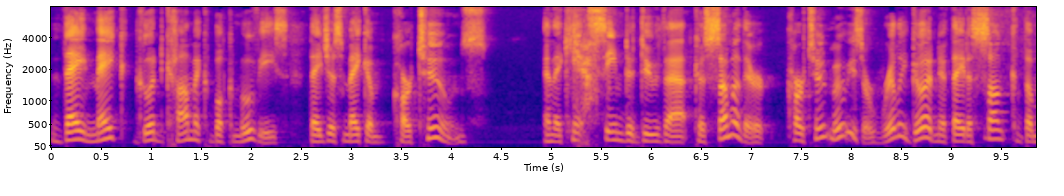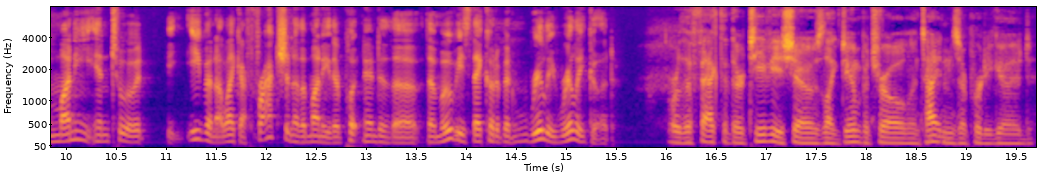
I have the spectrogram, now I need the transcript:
They make good comic book movies. They just make them cartoons, and they can't seem to do that because some of their cartoon movies are really good. And if they'd have sunk the money into it, even like a fraction of the money they're putting into the the movies, they could have been really, really good. or the fact that their TV shows like Doom Patrol and mm-hmm. Titans are pretty good.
